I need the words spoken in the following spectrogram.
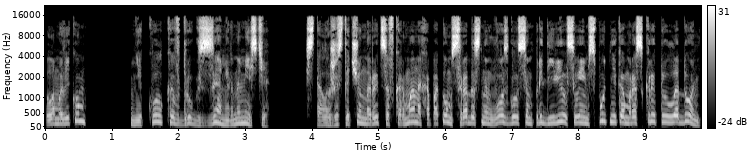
ломовиком, Николка вдруг замер на месте. стал ожесточенно рыться в карманах, а потом с радостным возгласом предъявил своим спутникам раскрытую ладонь.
